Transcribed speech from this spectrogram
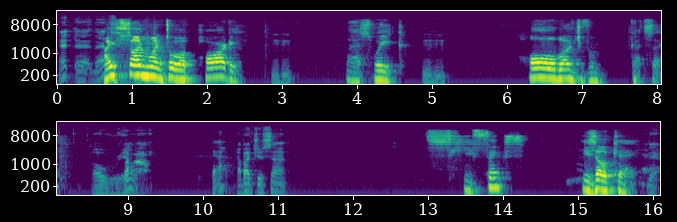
that, uh, that's, my son went to a party Mhm. last week. Mhm. Whole bunch of them got sick. Oh, really? Yeah, How about your son? he thinks he's okay. Yeah.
